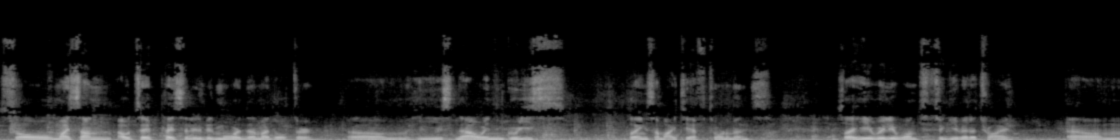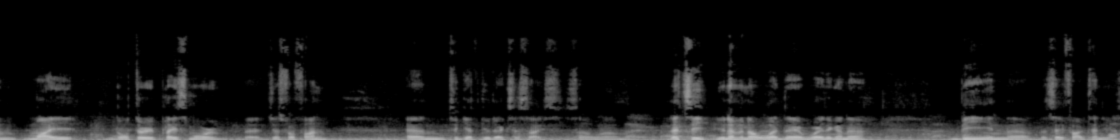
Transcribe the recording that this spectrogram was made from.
So my son, I would say, plays a little bit more than my daughter. Um, he is now in Greece, playing some ITF tournaments. So he really wants to give it a try. Um, my daughter plays more uh, just for fun and to get good exercise. So um, let's see. You never know what they where they're gonna be in, uh, let's say, five, ten years.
